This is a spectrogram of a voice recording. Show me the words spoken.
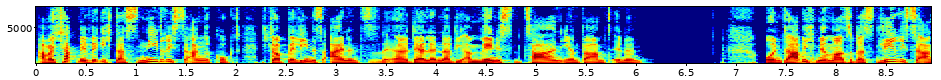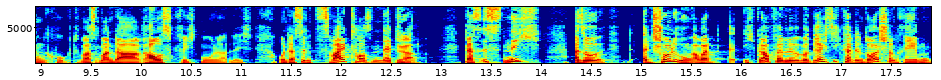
Aber ich habe mir wirklich das Niedrigste angeguckt. Ich glaube, Berlin ist eines äh, der Länder, die am wenigsten zahlen ihren BeamtInnen. Und da habe ich mir mal so das Niedrigste angeguckt, was man da rauskriegt monatlich. Und das sind 2000 netto. Ja. Das ist nicht, also Entschuldigung, aber ich glaube, wenn wir über Gerechtigkeit in Deutschland reden,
